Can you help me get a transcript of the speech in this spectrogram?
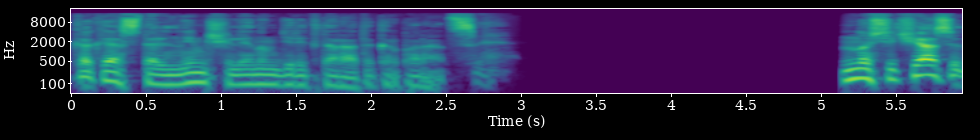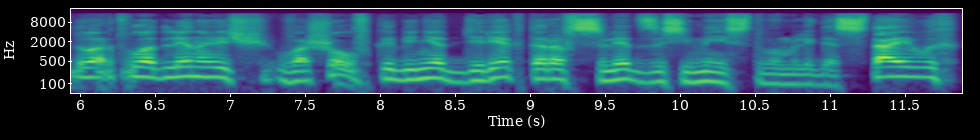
как и остальным членам директората корпорации. Но сейчас Эдуард Владленович вошел в кабинет директора вслед за семейством Легостаевых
